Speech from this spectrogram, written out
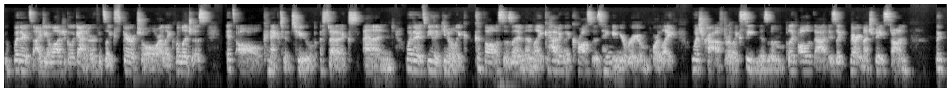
whether it's ideological again or if it's like spiritual or like religious, it's all connected to aesthetics. And whether it's be like, you know, like Catholicism and like having like crosses hanging in your room or like witchcraft or like Satanism, like all of that is like very much based on the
